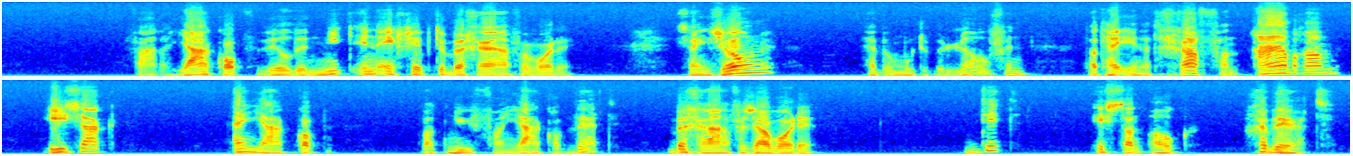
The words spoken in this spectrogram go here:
Vader Jacob wilde niet in Egypte begraven worden. Zijn zonen hebben moeten beloven dat hij in het graf van Abraham, Isaac en Jacob, wat nu van Jacob werd, begraven zou worden. Dit is dan ook gebeurd.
